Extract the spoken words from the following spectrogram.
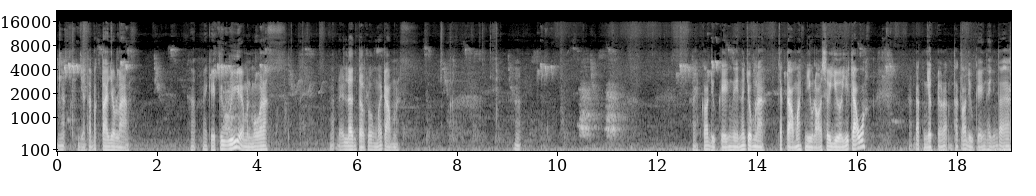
Đó, giờ ta bắt tay vô làm. Đó, mấy cây tứ quý rồi mình mua đó. đó để lên tược luôn mới trồng nè. Có điều kiện thì nói chung là chắc trồng á nhiều loại sơ dừa với trấu á. Đất nhật rồi đó ta có điều kiện thì chúng ta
